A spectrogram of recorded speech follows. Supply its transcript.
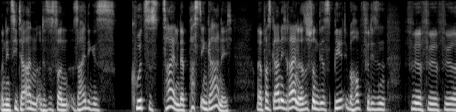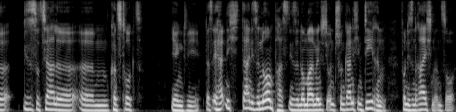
Und den zieht er an und das ist so ein seidiges, kurzes Teil und der passt ihn gar nicht. Und er passt gar nicht rein. Und das ist schon das Bild überhaupt für diesen, für, für, für dieses soziale ähm, Konstrukt irgendwie. Dass er halt nicht da in diese Norm passt, diese normalen Menschen und schon gar nicht in deren von diesen Reichen und so.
